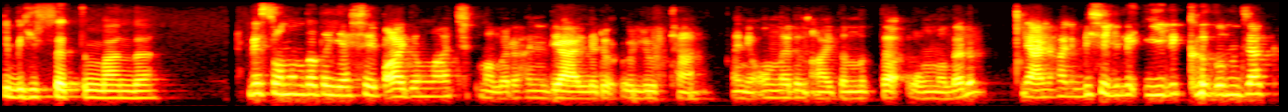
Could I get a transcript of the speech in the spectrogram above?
gibi hissettim ben de. Ve sonunda da yaşayıp aydınlığa çıkmaları hani diğerleri ölürken hani onların aydınlıkta olmaları. Yani hani bir şekilde iyilik kazanacak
